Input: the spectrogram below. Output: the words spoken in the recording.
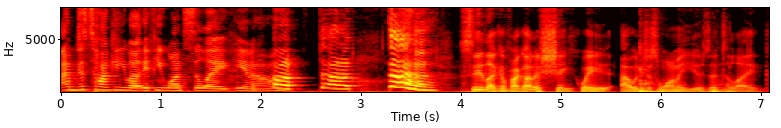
I'm just talking about if he wants to like you know. See, like if I got a shake weight, I would just want to use it to like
